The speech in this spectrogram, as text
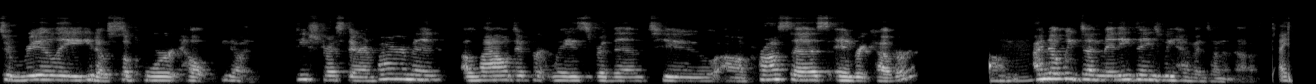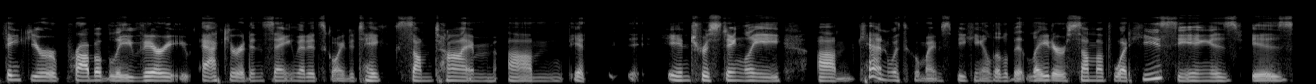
to really, you know, support, help, you know, de-stress their environment, allow different ways for them to uh, process and recover. Um, mm-hmm. I know we've done many things, we haven't done enough. I think you're probably very accurate in saying that it's going to take some time. Um, it, interestingly, um, Ken, with whom I'm speaking a little bit later, some of what he's seeing is is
